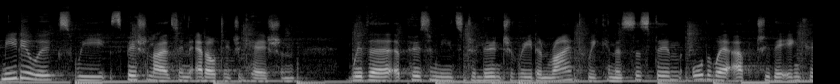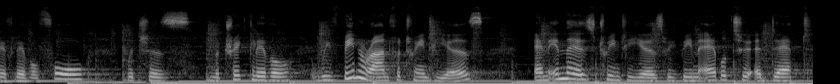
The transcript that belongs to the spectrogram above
MediaWorks, we specialize in adult education. Whether a person needs to learn to read and write, we can assist them all the way up to their NQF level 4, which is matric level. We've been around for 20 years, and in those 20 years, we've been able to adapt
